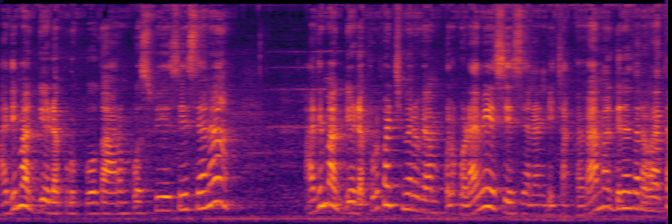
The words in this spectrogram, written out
అది మగ్గేటప్పుడు ఉప్పు కారం పసుపు వేసేసానా? అది మగ్గేటప్పుడు పచ్చిమిరపకాయ ముక్కలు కూడా వేసేసానండి. చక్కగా మగ్గిన తర్వాత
